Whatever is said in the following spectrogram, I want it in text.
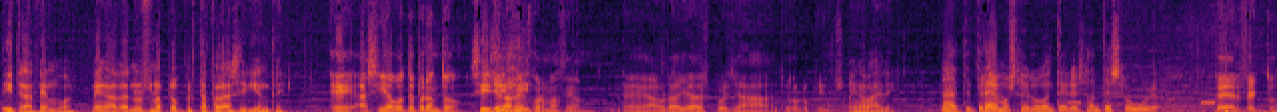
y te la hacemos. Venga, danos una propuesta para la siguiente. Eh, ¿Así a bote pronto? Sí, Llega sí, la sí. información. Eh, ahora ya después ya yo lo pienso. Venga, vale. Nada, te traemos algo interesante seguro. Perfecto.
